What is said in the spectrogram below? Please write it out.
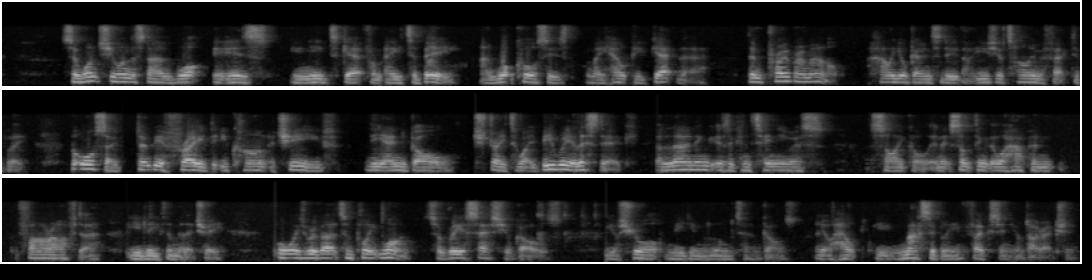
So once you understand what it is you need to get from A to B and what courses may help you get there, then program out. how you're going to do that. Use your time effectively. But also, don't be afraid that you can't achieve the end goal straight away. Be realistic. Learning is a continuous cycle, and it's something that will happen far after you leave the military. Always revert to point one. So reassess your goals, your short, medium, and long term goals, and it'll help you massively in focusing your direction.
